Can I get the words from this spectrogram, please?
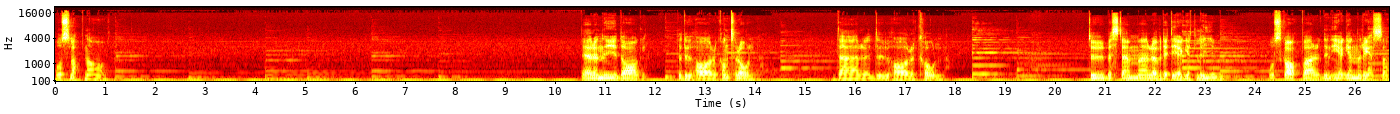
och slappna av. Det är en ny dag där du har kontroll. Där du har koll. Du bestämmer över ditt eget liv och skapar din egen resa.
